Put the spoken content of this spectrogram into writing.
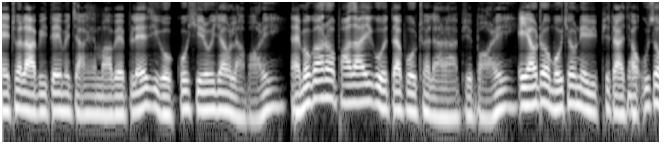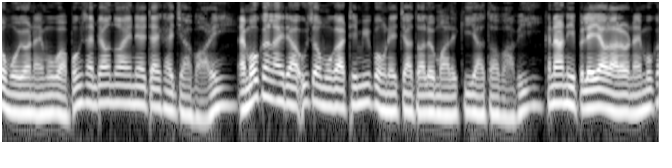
နေထွက်လာပြီးတိတ်မကြခင်မှာပဲပလဲစီကိုကိုရှီတို့ရောက်လာပါတယ်။နိုင်မိုးကတော့ဖာသားကြီးကိုတတ်ဖို့ထွက်လာတာဖြစ်ပါတယ်။အရောက်တော့မိုးချုံနေပြီဖြစ်တာကြောင့်ဥစုံမိုးရောနိုင်မိုးကပုံစံပြောင်းသွားရင်းနဲ့တိုက်ခိုက်ကြပါတယ်။နိုင်မိုးကန်လိုက်တာဥစုံမိုးကထင်းမီပုံနဲ့ကြာသွားလို့မှလည်းကီးရသွားပါပြီ။ခဏနေပလဲရောက်လာတော့နိုင်မိုးက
